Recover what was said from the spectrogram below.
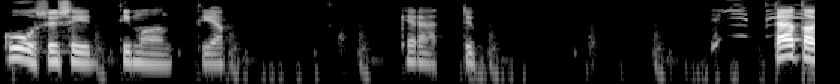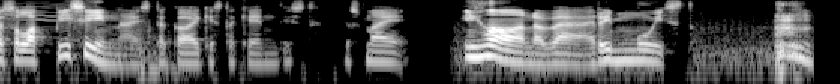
69 timanttia. Kerätty. Tää taisi olla pisin näistä kaikista kentistä, jos mä en ihan väärin muista.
